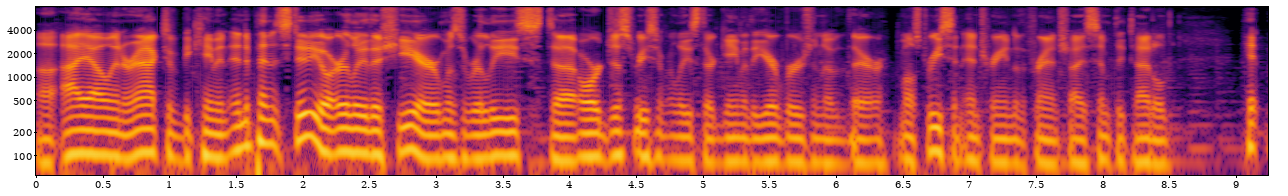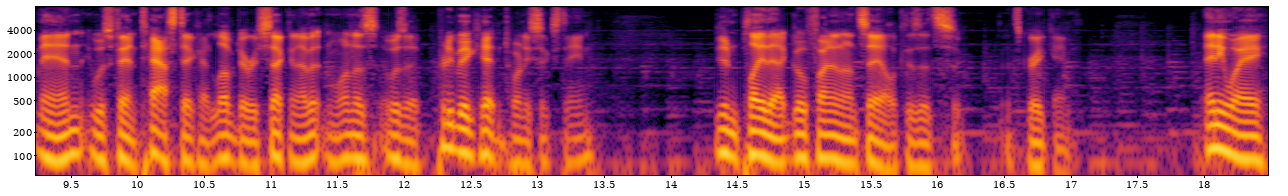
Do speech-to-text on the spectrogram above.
Uh, IO Interactive became an independent studio earlier this year and was released, uh, or just recently released, their Game of the Year version of their most recent entry into the franchise, simply titled Hitman. It was fantastic. I loved every second of it, and one was, it was a pretty big hit in 2016. If you didn't play that, go find it on sale because it's it's a great game. Anyway,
